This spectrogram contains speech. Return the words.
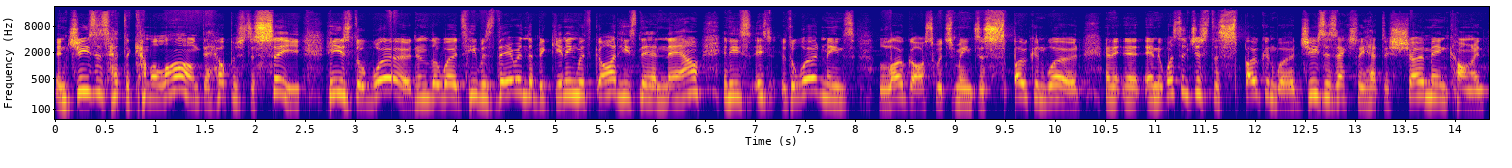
and Jesus had to come along to help us to see He is the Word. In other words, He was there in the beginning with God, He's there now. And he's, he's the word means logos, which means a spoken word. And it, and it wasn't just the spoken word, Jesus actually had to show mankind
